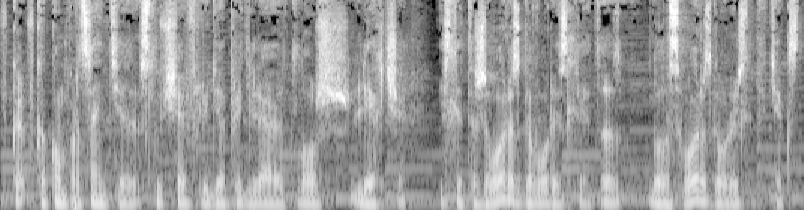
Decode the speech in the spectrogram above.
в, в каком проценте случаев люди определяют ложь легче, если это живой разговор, если это голосовой разговор, если это текст.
